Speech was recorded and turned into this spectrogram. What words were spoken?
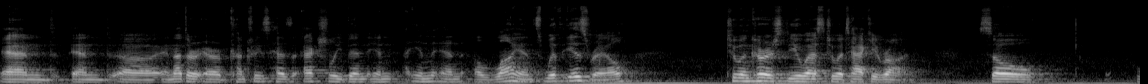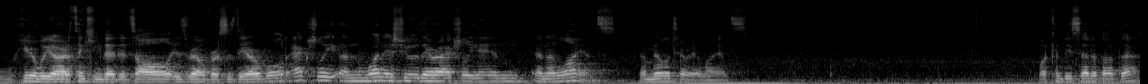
and and uh, and other Arab countries has actually been in in an alliance with Israel to encourage the U.S. to attack Iran. So here we are thinking that it's all Israel versus the Arab world. Actually, on one issue, they're actually in an alliance, a military alliance. What can be said about that?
